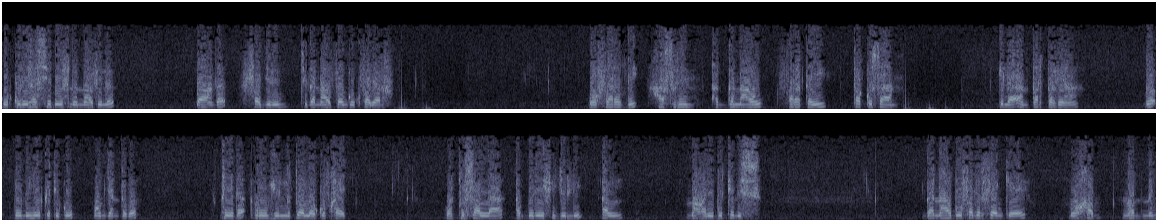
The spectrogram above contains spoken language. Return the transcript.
Wa kuriha sibeef na naafila baada fajrin ci gannaaw fajar. Wa fardi xasrin ak gannaaw faratay takkusaan. Ila an tartafia ba ba mu yëkkatiku moom jant ba. Xiida ruuxin lu tollookub xeej. Wa tusalla ak fi julli al maghribu timis. Gannaaw bu fajar fenkee moo xam nodd nañ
